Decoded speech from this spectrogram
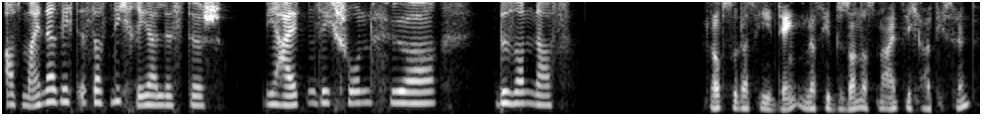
aus meiner Sicht ist das nicht realistisch. Die halten sich schon für besonders. Glaubst du, dass sie denken, dass sie besonders und einzigartig sind?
